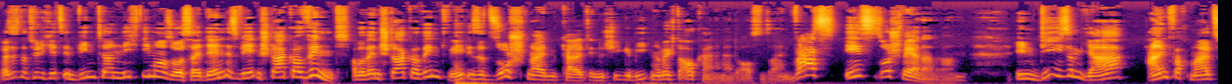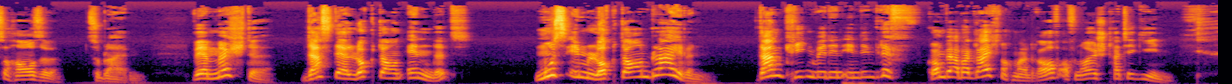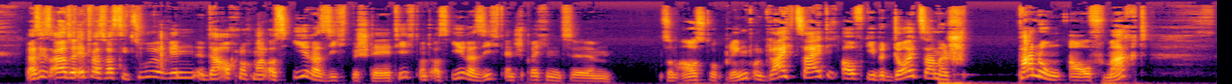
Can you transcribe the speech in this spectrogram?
Das ist natürlich jetzt im Winter nicht immer so, es sei denn, es weht ein starker Wind. Aber wenn ein starker Wind weht, ist es so schneidend kalt in den Skigebieten, da möchte auch keiner mehr draußen sein. Was ist so schwer daran? In diesem Jahr einfach mal zu Hause zu bleiben. Wer möchte, dass der Lockdown endet, muss im Lockdown bleiben. Dann kriegen wir den in den Griff. Kommen wir aber gleich nochmal drauf auf neue Strategien. Das ist also etwas, was die Zuhörerin da auch nochmal aus ihrer Sicht bestätigt und aus ihrer Sicht entsprechend ähm, zum Ausdruck bringt und gleichzeitig auf die bedeutsame Spannung aufmacht,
